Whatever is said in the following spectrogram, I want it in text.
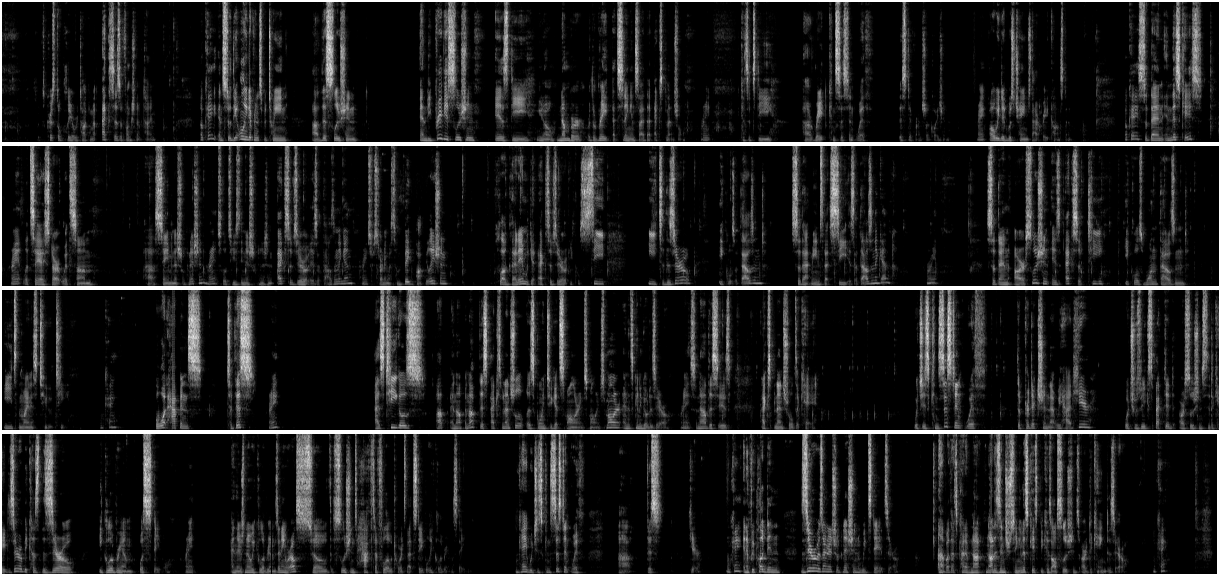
It's crystal clear we're talking about x as a function of time. Okay, and so the only difference between uh, this solution and the previous solution is the you know number or the rate that's sitting inside that exponential, right? Because it's the uh, rate consistent with this differential equation, right? All we did was change that rate constant. Okay, so then in this case, right, let's say I start with some uh, same initial condition, right? So let's use the initial condition x of 0 is 1,000 again, right? So starting with some big population, plug that in, we get x of 0 equals c e to the 0 equals 1,000. So that means that c is 1,000 again, right? So then our solution is x of t equals 1,000 e to the minus 2t, okay? But what happens to this, right? As t goes up and up and up, this exponential is going to get smaller and smaller and smaller, and it's going to go to zero, right? So now this is exponential decay, which is consistent with the prediction that we had here, which was we expected our solutions to decay to zero because the zero equilibrium was stable, right? And there's no equilibriums anywhere else, so the solutions have to flow towards that stable equilibrium state. Okay, which is consistent with uh, this here. Okay, and if we plugged in zero as our initial condition, we'd stay at zero. Uh, but that's kind of not, not as interesting in this case because all solutions are decaying to zero. Okay,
